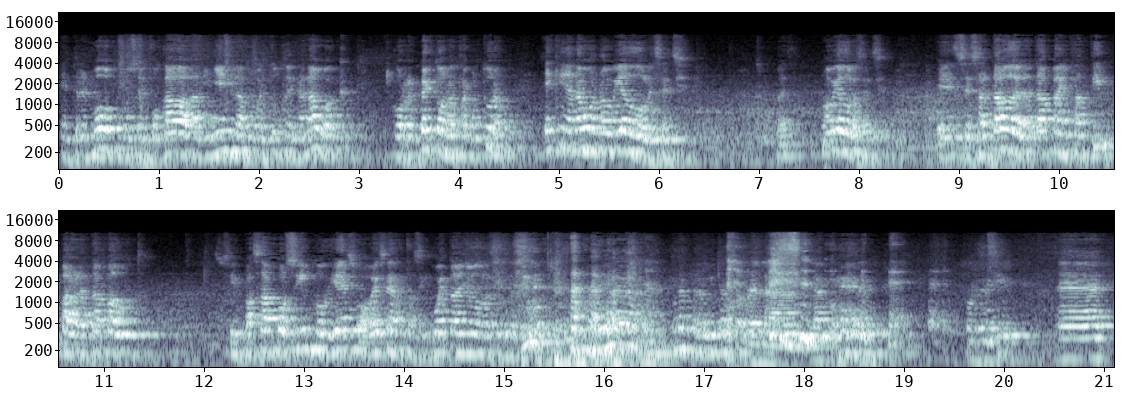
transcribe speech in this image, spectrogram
entre el modo como se enfocaba la niñez y la juventud en Anáhuac con respecto a nuestra cultura es que en Anáhuac no había adolescencia. ¿Ves? No había adolescencia. Eh, se saltaba de la etapa infantil para la etapa adulta, sin pasar por 5, 10 o a veces hasta 50 años de adolescencia. Había una pregunta sobre la, la comida. Por decir, eh,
